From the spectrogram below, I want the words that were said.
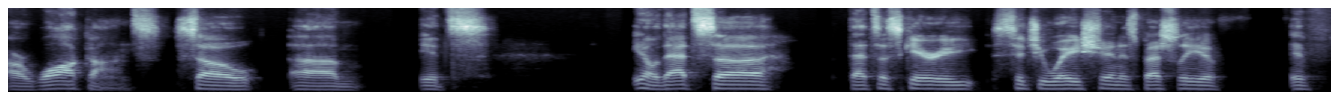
are walk-ons. So um, it's, you know, that's uh that's a scary situation, especially if if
